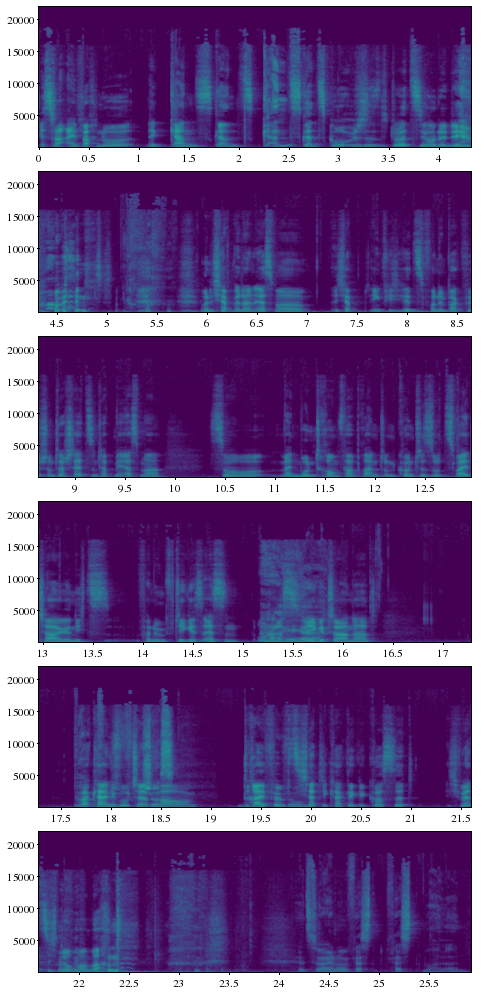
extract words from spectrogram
es war einfach nur eine ganz, ganz, ganz, ganz komische Situation in dem Moment. Und ich habe mir dann erstmal, ich habe irgendwie die Hits von dem Backfisch unterschätzt und habe mir erstmal so meinen Mundraum verbrannt und konnte so zwei Tage nichts Vernünftiges essen, ohne Ah, dass es ja. wehgetan hat. War keine gute Fisch aus- Erfahrung. 3,50 Dumm. hat die Kacke gekostet. Ich werde es nicht nochmal machen. Hättest du eine Fest Festmahl an,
